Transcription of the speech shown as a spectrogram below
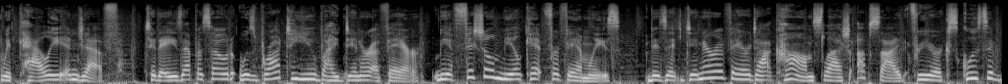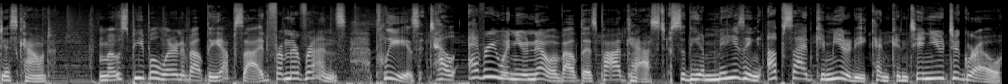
with Callie and Jeff. Today's episode was brought to you by Dinner Affair, the official meal kit for families. Visit dinneraffair.com slash upside for your exclusive discount. Most people learn about the upside from their friends. Please tell everyone you know about this podcast so the amazing upside community can continue to grow.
